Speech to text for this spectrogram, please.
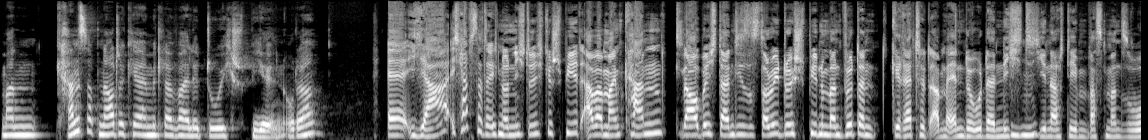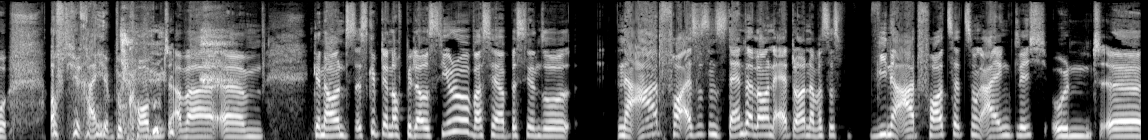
Man kann Subnautica ja mittlerweile durchspielen, oder? Äh, ja, ich habe es tatsächlich noch nicht durchgespielt, aber man kann, glaube ich, dann diese Story durchspielen und man wird dann gerettet am Ende oder nicht, mhm. je nachdem, was man so auf die Reihe bekommt. aber ähm, genau, und es gibt ja noch Below Zero, was ja ein bisschen so eine Art also es ist ein Standalone-Add-on, aber es ist wie eine Art Fortsetzung eigentlich und äh,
